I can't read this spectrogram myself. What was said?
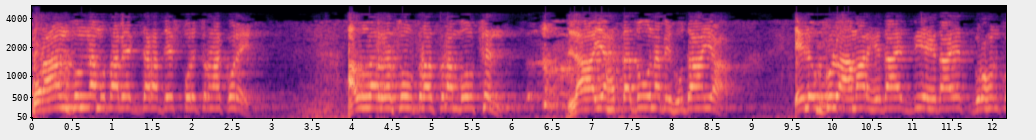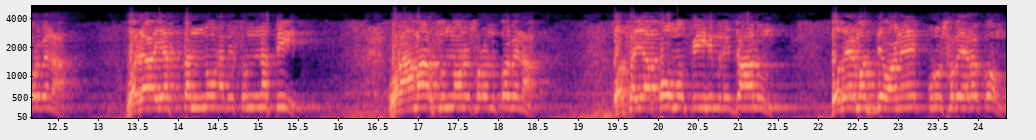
কোরআন সুন্না মোতাবেক যারা দেশ পরিচালনা করে আল্লাহ রসুল সাল্লাম বলছেন হুদায়া এই লোকগুলো আমার হেদায়েত দিয়ে হেদায়েত গ্রহণ করবে না। সুন্নতি ওরা আমার শূন্য অনুসরণ করবে না। ওদের মধ্যে অনেক পুরুষ হবে এরকম।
